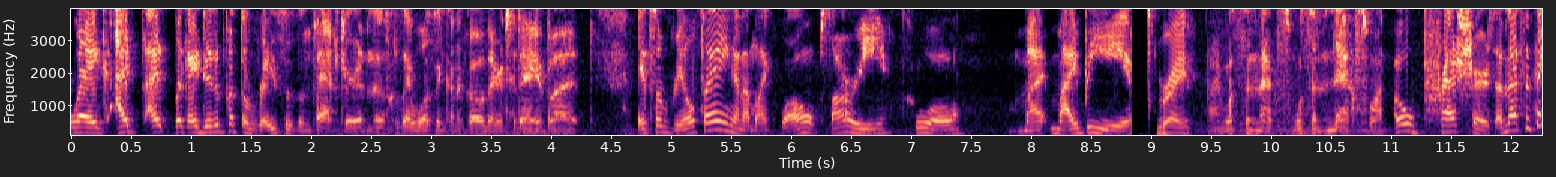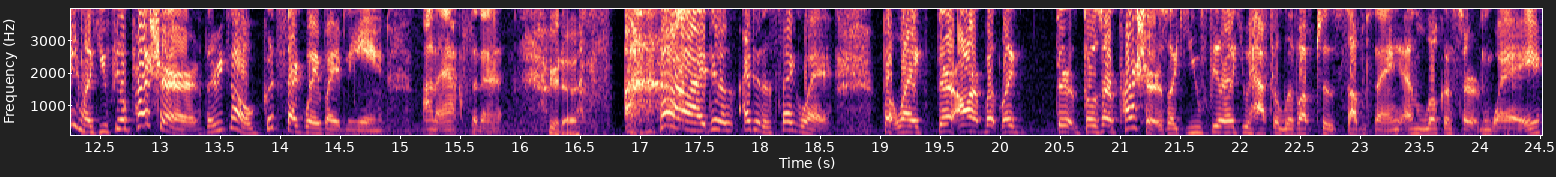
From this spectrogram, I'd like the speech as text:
Like, I, I like I didn't put the racism factor in this because I wasn't gonna go there today, but it's a real thing, and I'm like, well, sorry, cool. My my B. right. All right, what's the next? What's the next one? Oh, pressures, and that's the thing. Like, you feel pressure. There you go. Good segue by me on accident. Kudos. I did a, I did a segue, but like there are, but like there, those are pressures. Like you feel like you have to live up to something and look a certain way,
